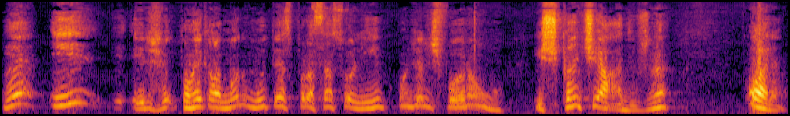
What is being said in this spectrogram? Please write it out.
Né? E eles estão reclamando muito desse processo olímpico, onde eles foram escanteados. Né? Ora,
